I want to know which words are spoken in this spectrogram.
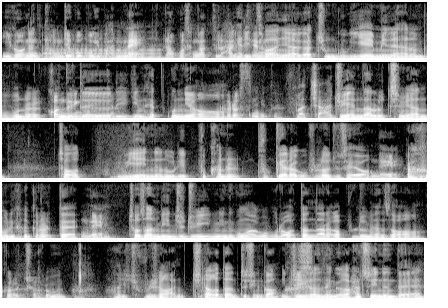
이거는 경제 보복이 아. 맞네라고 생각들을 하게 되는 겁니다. 리투아니아가 중국이 예민해하는 부분을 건드린 건드리긴 했군요. 그렇습니다. 마치 아주 옛날로 치면 저 위에 있는 우리 북한을 북괴라고 불러주세요. 네. 라고 우리가 그럴 때 네. 조선민주주의 인민공화국으로 어떤 나라가 부르면서 그렇죠. 그러면 아, 이제 우리랑 안 친하다는 뜻인가? 이제 그렇습니다. 이런 생각을 할 수 있는데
